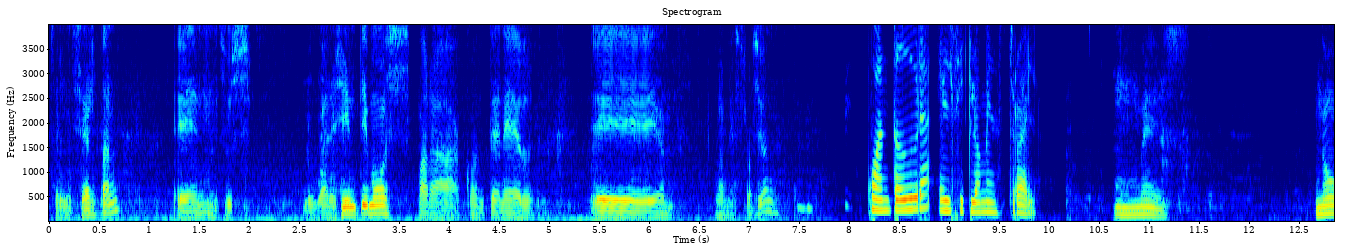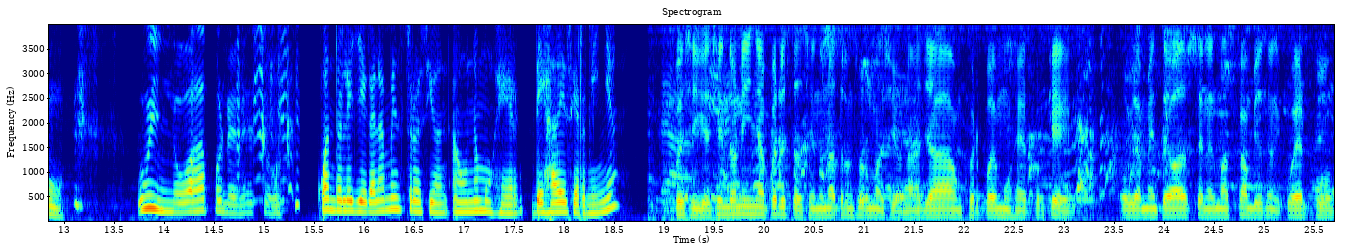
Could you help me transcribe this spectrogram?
se insertan en sus lugares íntimos para contener eh, la menstruación. ¿Cuánto dura el ciclo menstrual? Un mes. No. Uy, no vas a poner eso. Cuando le llega la menstruación a una mujer, ¿deja de ser niña? Pues sigue siendo niña, pero está haciendo una transformación allá a un cuerpo de mujer porque obviamente va a tener más cambios en el cuerpo,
